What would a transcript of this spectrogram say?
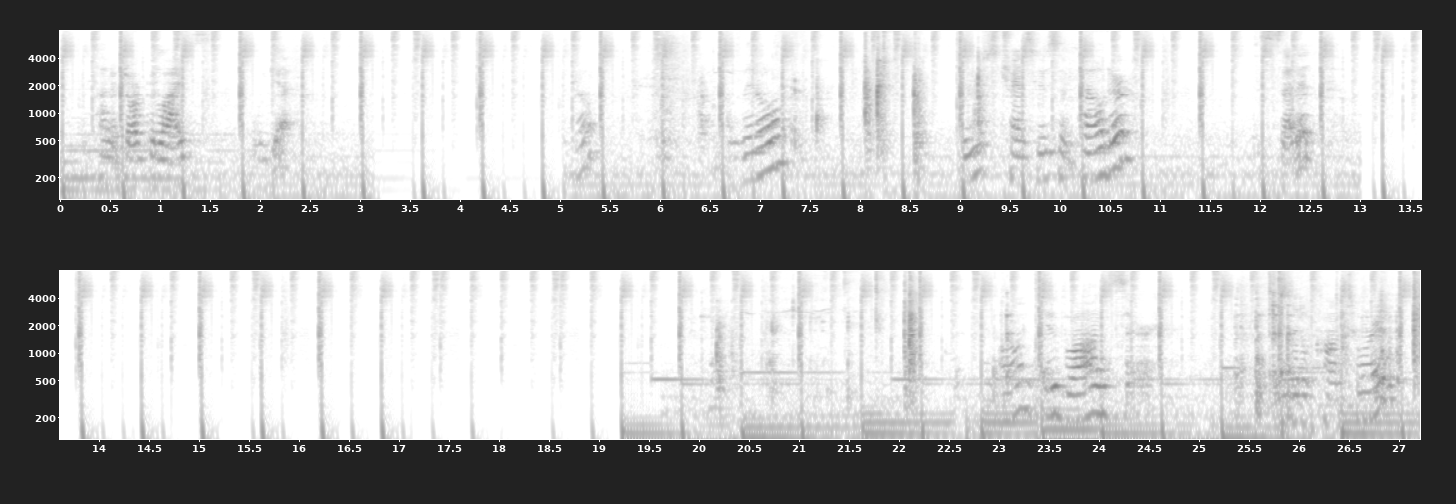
the kind of darker lines we get. A little loose translucent powder to set it. On to bronzer. A little contouring.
